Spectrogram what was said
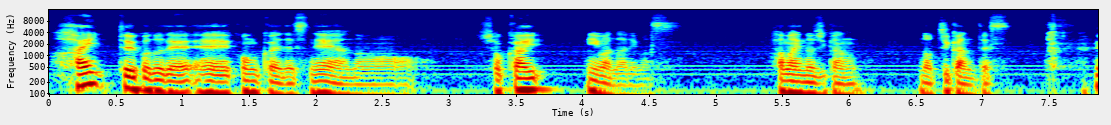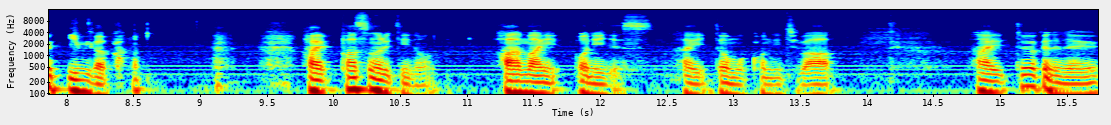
はい、ということで、えー今回ですね、あのー初回にはなります。浜井の時間の時間です。意味がわからん。はい、パーソナリティの浜井お兄です。はい、どうもこんにちは。はい、というわけでね、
